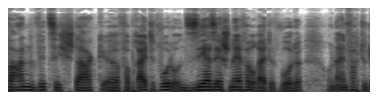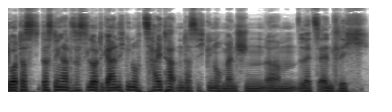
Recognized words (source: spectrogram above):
wahnwitzig stark äh, verbreitet wurde und sehr, sehr schnell verbreitet wurde und einfach du dort das, das Ding hattest, dass die Leute gar nicht genug Zeit hatten, dass sich genug Menschen ähm, letztendlich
